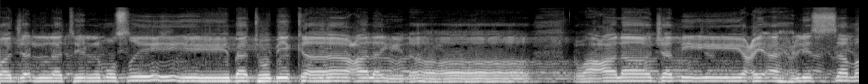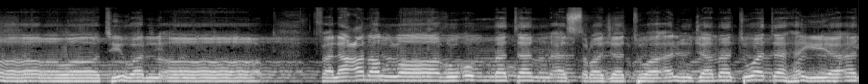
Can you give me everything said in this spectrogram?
وجلت المصيبة بك علينا وعلى جميع أهل السماوات والأرض. فلعن الله أمة أسرجت وألجمت وتهيأت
